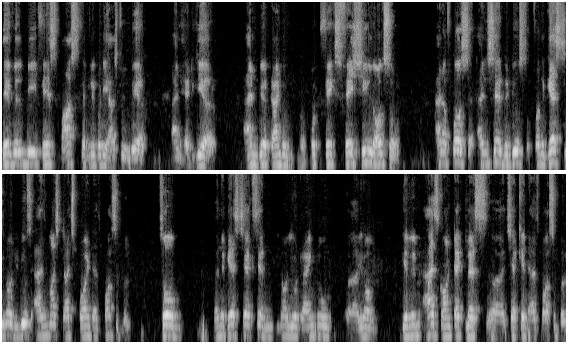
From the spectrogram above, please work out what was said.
There will be face masks everybody has to wear and headgear and we are trying to put face face shield also and of course as you say reduce for the guests you know reduce as much touch point as possible. So when the guest checks in you know you're trying to uh, you know give him as contactless uh, check-in as possible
